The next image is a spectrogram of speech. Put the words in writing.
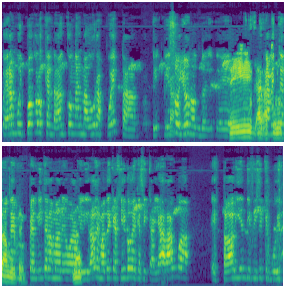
eran muy pocos los que andaban con armaduras puestas, pienso yo, ¿no? sí, absolutamente. No te permite la maniobrabilidad, además de que el riesgo de que si caía al agua estaba bien difícil que pudiera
